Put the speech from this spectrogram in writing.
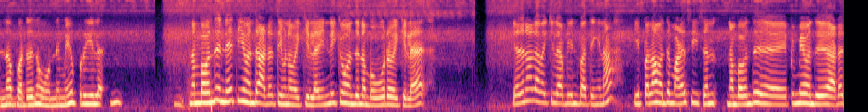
என்ன பண்ணுறதுன்னு ஒன்றுமே புரியல. நம்ம வந்து நேத்தியும் வந்து அடை தீவனம் வைக்கல. இன்றைக்கும் வந்து நம்ம ஊற வைக்கல. எதனால் வைக்கல அப்படின்னு பார்த்தீங்கன்னா இப்போல்லாம் வந்து மழை சீசன் நம்ம வந்து எப்பயுமே வந்து அடை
